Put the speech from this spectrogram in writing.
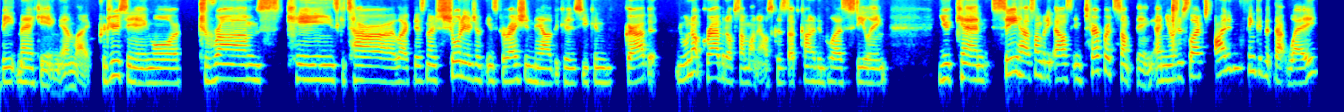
beat making and like producing or drums, keys, guitar. Like there's no shortage of inspiration now because you can grab it. You will not grab it off someone else because that kind of implies stealing. You can see how somebody else interprets something and you're just like, I didn't think of it that way.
